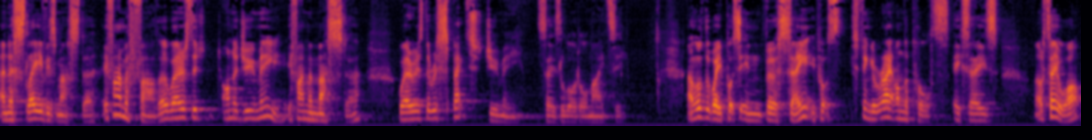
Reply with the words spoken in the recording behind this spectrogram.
and a slave his master. If I'm a father, where is the honor due me? If I'm a master, where is the respect due me? says the Lord Almighty. I love the way he puts it in verse 8. He puts his finger right on the pulse. He says, I'll tell you what,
